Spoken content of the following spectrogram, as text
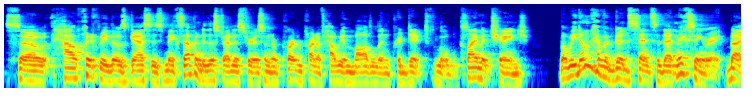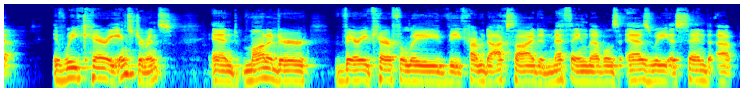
So, how quickly those gases mix up into the stratosphere is an important part of how we model and predict global climate change. But we don't have a good sense of that mixing rate. But if we carry instruments and monitor very carefully the carbon dioxide and methane levels as we ascend up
